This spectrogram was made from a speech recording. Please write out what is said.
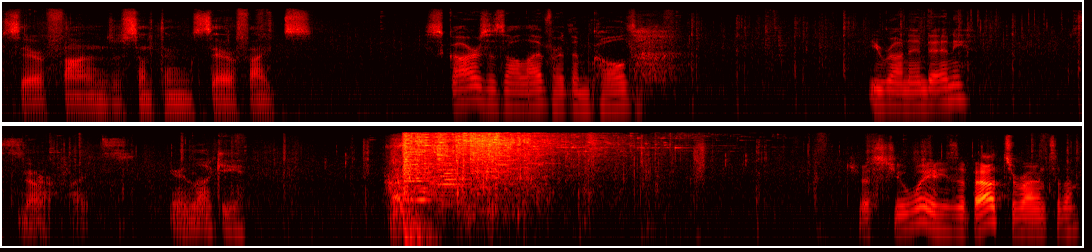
Seraphons or something, Seraphites. Scars is all I've heard them called. You run into any? No. Fights. You're lucky. Just you wait, he's about to run into them.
